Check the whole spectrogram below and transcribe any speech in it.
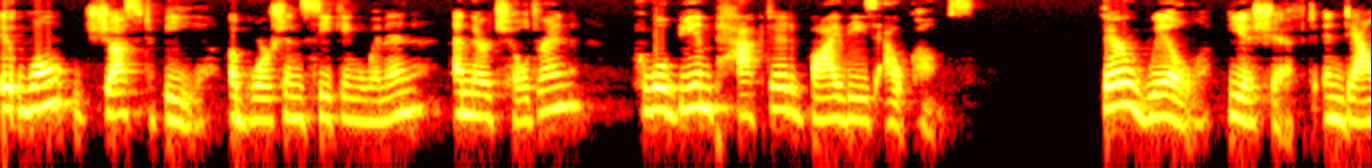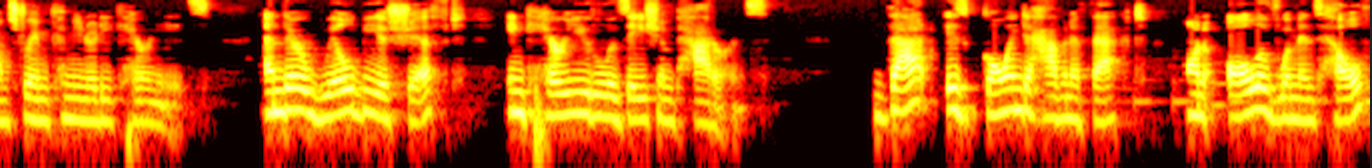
It won't just be abortion seeking women and their children who will be impacted by these outcomes. There will be a shift in downstream community care needs, and there will be a shift in care utilization patterns. That is going to have an effect on all of women's health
